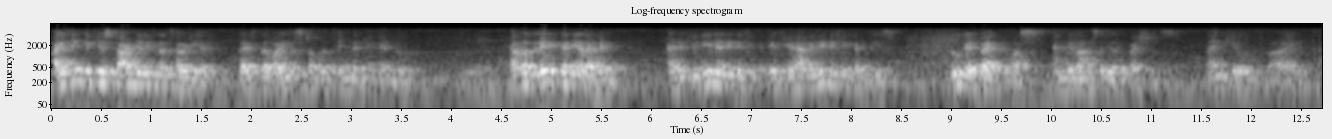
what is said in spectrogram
I think if you start during the third year, that's the wisest of the thing that you can do. Have a great career ahead. And if you need any if you have any difficulties, do get back to us and we'll answer your questions. Thank you. Bye.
